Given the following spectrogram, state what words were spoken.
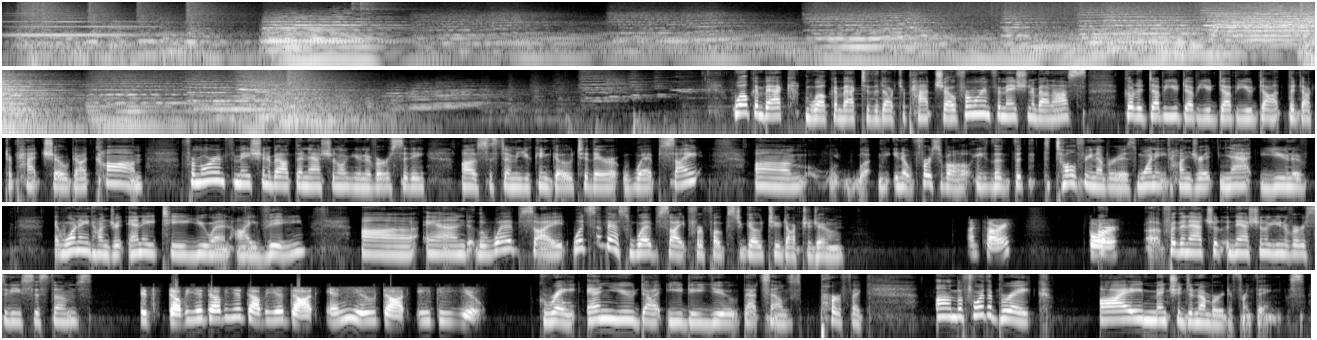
Welcome back. Welcome back to the Dr. Pat Show. For more information about us, go to www.thedrpatshow.com. For more information about the National University uh, system, you can go to their website. Um, you know, first of all, the, the, the toll free number is 1 800 NAT 1 800 NATUNIV. Uh, and the website, what's the best website for folks to go to, Dr. Joan? I'm sorry. For uh, for the National National University Systems. It's www.nu.edu. Great, nu.edu. That sounds perfect. Um, before the break, I mentioned a number of different things,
